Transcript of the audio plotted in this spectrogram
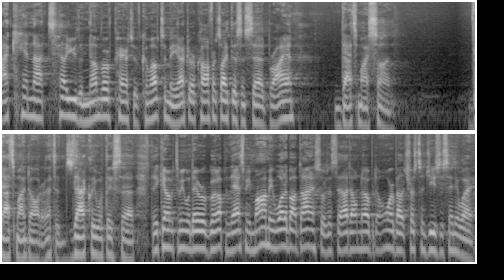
I cannot tell you the number of parents who have come up to me after a conference like this and said, Brian, that's my son. That's my daughter. That's exactly what they said. They came up to me when they were growing up and they asked me, Mommy, what about dinosaurs? I said, I don't know, but don't worry about it. Trust in Jesus anyway.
